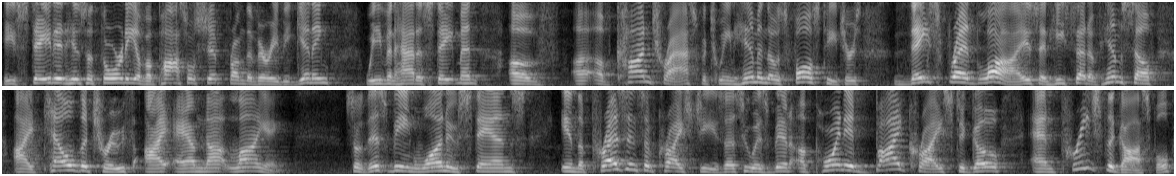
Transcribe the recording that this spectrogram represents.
He stated his authority of apostleship from the very beginning. We even had a statement of, uh, of contrast between him and those false teachers. They spread lies, and he said of himself, I tell the truth, I am not lying. So, this being one who stands in the presence of Christ Jesus, who has been appointed by Christ to go and preach the gospel,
